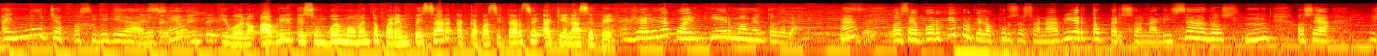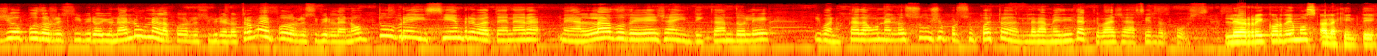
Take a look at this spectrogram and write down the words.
hay, muchas posibilidades. ¿eh? Exactamente, y bueno, abril es un buen momento para empezar a capacitarse aquí en ACP. En realidad cualquier momento del año. ¿eh? O sea, ¿por qué? Porque los cursos son abiertos, personalizados, o sea, yo puedo recibir hoy una alumna, la puedo recibir el otro mes, puedo recibirla en octubre y siempre va a tenerme al lado de ella indicándole y bueno, cada una lo suyo, por supuesto, en la medida que vaya haciendo el curso. Le recordemos a la gente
